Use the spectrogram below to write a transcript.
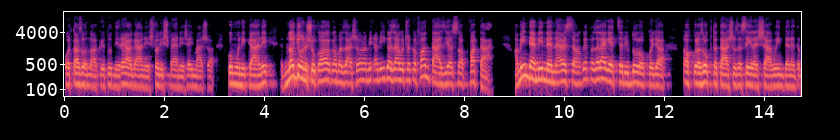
ott azonnal kell tudni reagálni, és fölismerni, és egymással kommunikálni. Tehát nagyon sok alkalmazása van, ami, ami igazából csak a fantázia szab határ. Ha minden mindennel össze van kötve, az a legegyszerűbb dolog, hogy a, akkor az oktatáshoz a széles sávú internet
